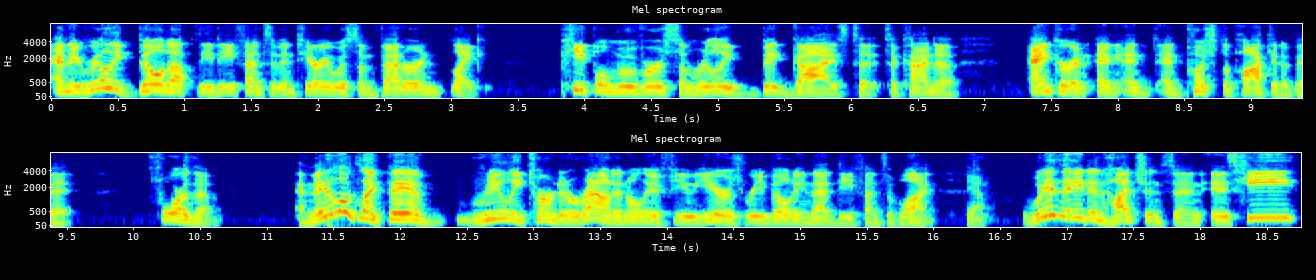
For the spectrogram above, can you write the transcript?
And they really build up the defensive interior with some veteran, like people movers, some really big guys to, to kind of anchor and, and, and push the pocket a bit for them. And they look like they have really turned it around in only a few years, rebuilding that defensive line. Yeah. With Aidan Hutchinson, is he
